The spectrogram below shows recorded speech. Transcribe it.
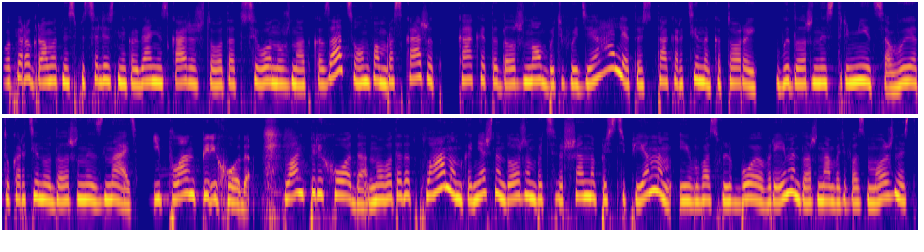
Во-первых, грамотный специалист никогда не скажет, что вот от всего нужно отказаться. Он вам расскажет, как это должно быть в идеале, то есть та картина, к которой вы должны стремиться, вы эту картину должны знать. И план перехода. План перехода. Но вот этот план, он, конечно, должен быть совершенно постепенным, и у вас в любое время должна быть возможность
